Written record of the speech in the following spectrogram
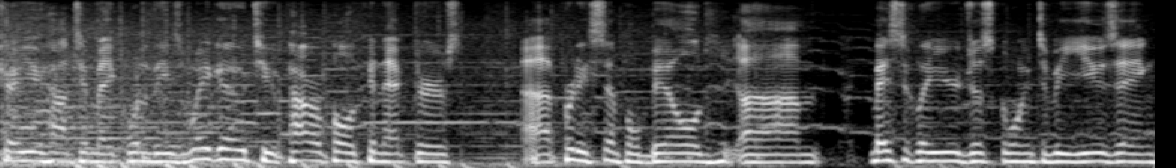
show you how to make one of these Wago to power pole connectors. Uh, pretty simple build. Um, basically you're just going to be using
